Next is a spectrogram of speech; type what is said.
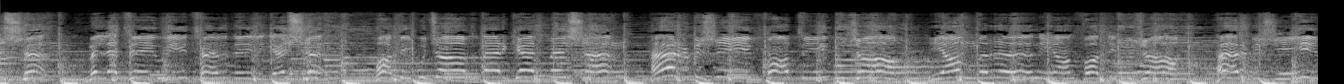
aşe Millet evi tevdil geçe Fatih bucak berket beşe Her bir şey Fatih bucak Yanların yan Fatih bucak Her bir şey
